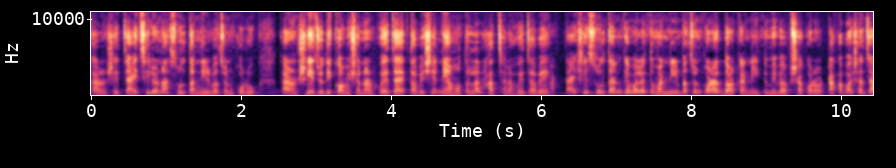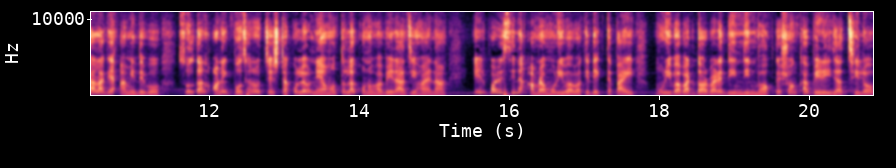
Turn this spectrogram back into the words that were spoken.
কারণ সে চাইছিল না সুলতান নির্বাচন করুক। কারণ সে যদি কমিশনার হয়ে যায়, তবে সে নিয়ামতুল্লাহর হাতছাড়া হয়ে যাবে। আর তাই সে সুলতানকে বলে, তোমার নির্বাচন করার দরকার নেই। তুমি ব্যবসা করো। টাকা পয়সা যা লাগে আমি দেব। সুলতান অনেক বোঝানোর চেষ্টা করলেও নিয়ামতুল্লাহ কোনোভাবেই রাজি হয় না। এরপরে সিনে আমরা মুড়ি বাবাকে দেখতে পাই। মুড়ি বাবার দরবারে দিন দিন ভক্তের সংখ্যা বেড়েই যাচ্ছিল।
